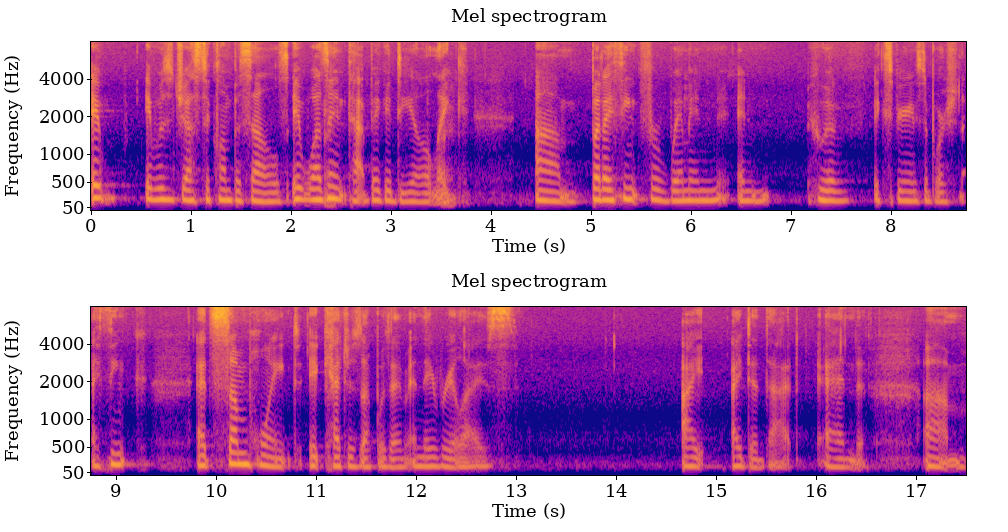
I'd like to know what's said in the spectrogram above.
it it was just a clump of cells. It wasn't that big a deal. Like, right. um, but I think for women and who have experienced abortion, I think at some point it catches up with them and they realize, I I did that, and um,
